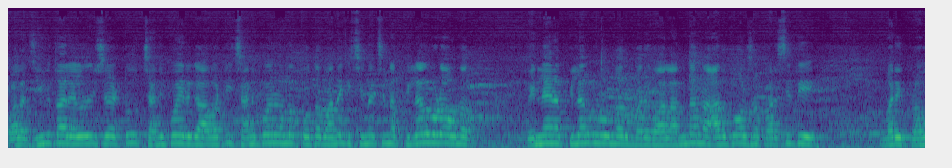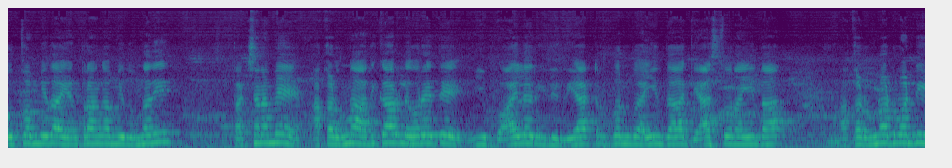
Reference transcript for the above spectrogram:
వాళ్ళ జీవితాలు ఎలదీసినట్టు చనిపోయారు కాబట్టి చనిపోయిన వాళ్ళు కొంతమందికి చిన్న చిన్న పిల్లలు కూడా ఉన్నారు. పెళ్ళైన పిల్లలు కూడా ఉన్నారు. మరి వాళ్ళందరిని ఆదుకోవాల్సిన పరిస్థితి మరి ప్రభుత్వం మీద యంత్రాంగం మీద ఉన్నది. తక్షణమే అక్కడ ఉన్న అధికారులు ఎవరైతే ఈ బాయిలర్ ఇది రియాక్టర్తో అయిందా గ్యాస్తో అయిందా అక్కడ ఉన్నటువంటి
